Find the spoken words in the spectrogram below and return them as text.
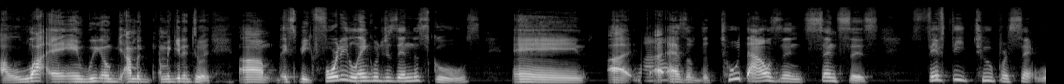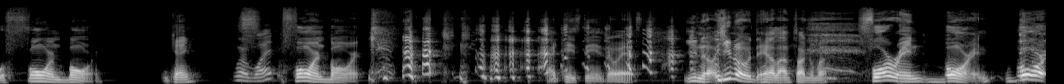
a lot, and we gonna I'm gonna, I'm gonna get into it. Um, they speak 40 languages in the schools, and uh, Wow. as of the 2000 census, 52 percent were foreign born. Okay, We're what? foreign born. I can't stand your ass. You know, you know what the hell I'm talking about. Foreign born. Born.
